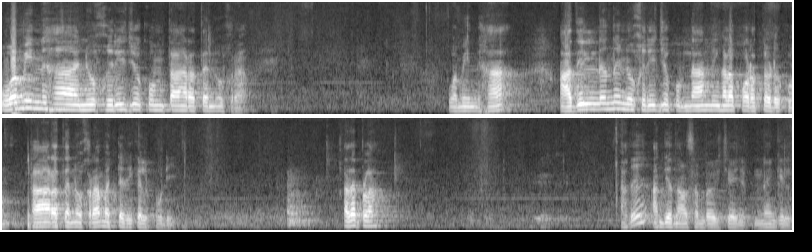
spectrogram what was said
വമിൻഹ നുഹ്രിജുക്കും താറത്തൻ ഉഹ്റ വമിൻഹ അതിൽ നിന്ന് നുഹ്രിജുക്കും നാം നിങ്ങളെ പുറത്തെടുക്കും. താറത്തൻ ഉഹ്റ മറ്റൊരിക്കൽ കൂടി. അതെപ്പളാ? അത് അന്ത്യനാൾ സംഭവിച്ചു കഴിഞ്ഞിട്ടുണ്ടെങ്കിൽ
